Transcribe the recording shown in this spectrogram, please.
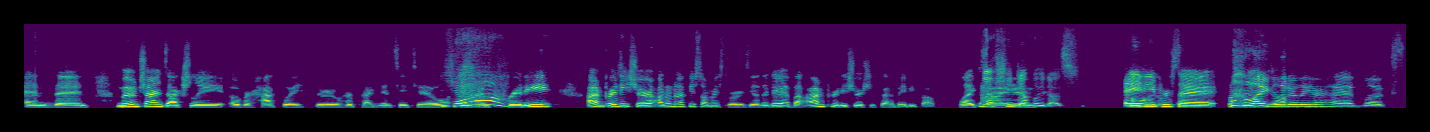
and then Moonshine's actually over halfway through her pregnancy too. and Yeah. I'm pretty, I'm pretty sure. I don't know if you saw my stories the other day, but I'm pretty sure she's got a baby bump. Like yeah, I she definitely does. Oh, eighty percent. Like Yeah. literally, her head looks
